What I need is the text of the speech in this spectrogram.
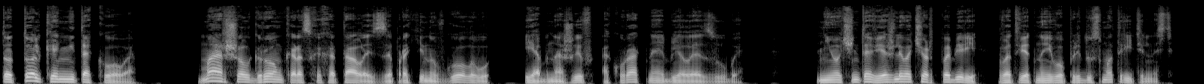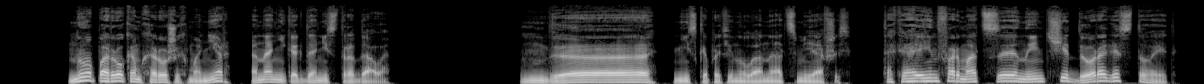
то только не такого. Маршал громко расхохоталась, запрокинув голову и обнажив аккуратные белые зубы. Не очень-то вежливо, черт побери, в ответ на его предусмотрительность. Но пороком хороших манер она никогда не страдала. «Да...» — низко протянула она, отсмеявшись. «Такая информация нынче дорого стоит.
